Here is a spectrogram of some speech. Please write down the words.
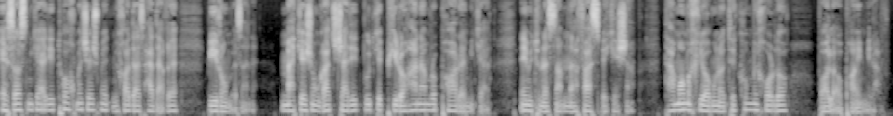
احساس می‌کردی تخم چشمت می‌خواد از حدقه بیرون بزنه. مکش اونقدر شدید بود که پیراهنم رو پاره می‌کرد. نمی‌تونستم نفس بکشم. تمام خیابون رو تکون می‌خورد و بالا و پایین می‌رفت.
